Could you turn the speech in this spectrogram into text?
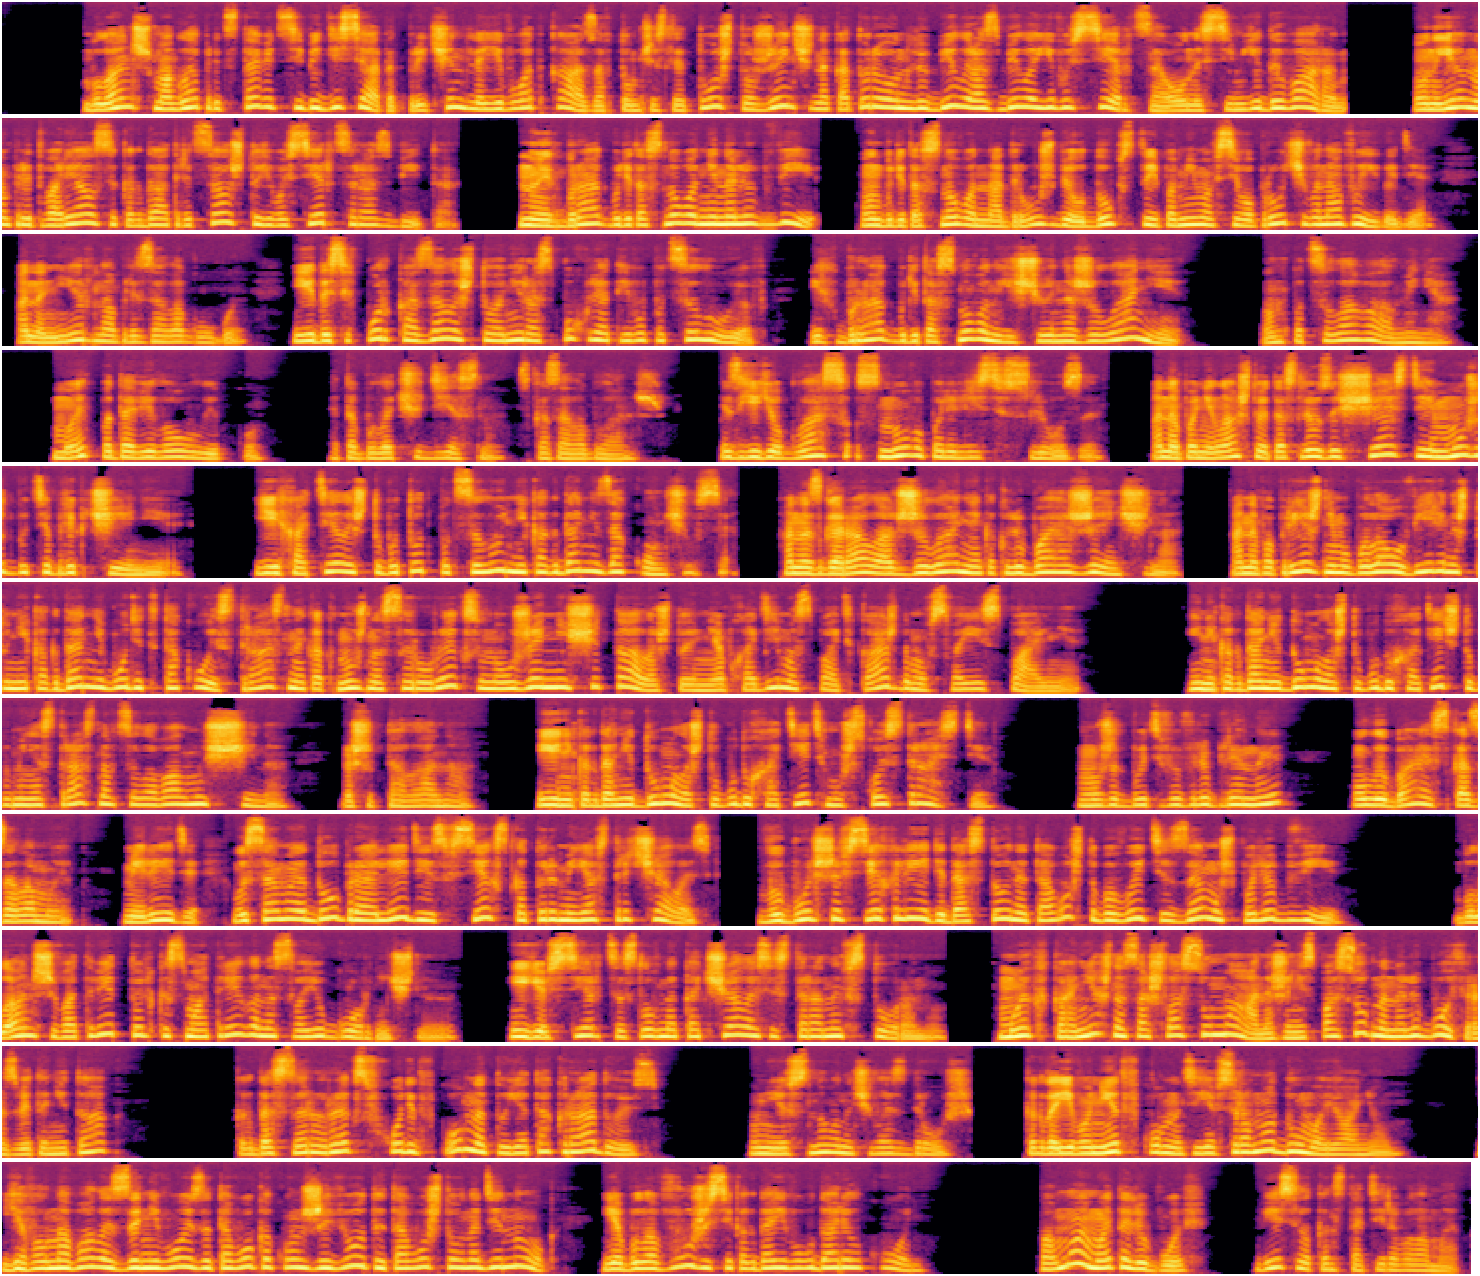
Бланш могла представить себе десяток причин для его отказа, в том числе то, что женщина, которую он любил, разбила его сердце, а он из семьи Деварен. Он явно притворялся, когда отрицал, что его сердце разбито. Но их брак будет основан не на любви, он будет основан на дружбе, удобстве и, помимо всего прочего, на выгоде. Она нервно облизала губы. Ей до сих пор казалось, что они распухли от его поцелуев. Их брак будет основан еще и на желании. Он поцеловал меня. Мэг подавила улыбку. «Это было чудесно», — сказала Бланш. Из ее глаз снова полились слезы. Она поняла, что это слезы счастья и, может быть, облегчения. Ей хотелось, чтобы тот поцелуй никогда не закончился. Она сгорала от желания, как любая женщина. Она по-прежнему была уверена, что никогда не будет такой страстной, как нужно сэру Рексу, но уже не считала, что им необходимо спать каждому в своей спальне. Я никогда не думала, что буду хотеть, чтобы меня страстно целовал мужчина, прошептала она. Я никогда не думала, что буду хотеть мужской страсти. Может быть, вы влюблены? улыбаясь, сказала Мэг. Миледи, вы самая добрая леди из всех, с которыми я встречалась. Вы больше всех леди достойны того, чтобы выйти замуж по любви. Буланша в ответ только смотрела на свою горничную. Ее сердце словно качалось из стороны в сторону. Мэг, конечно, сошла с ума, она же не способна на любовь, разве это не так? Когда сэр Рекс входит в комнату, я так радуюсь. У нее снова началась дрожь. Когда его нет в комнате, я все равно думаю о нем. Я волновалась за него из-за того, как он живет, и того, что он одинок. Я была в ужасе, когда его ударил конь. «По-моему, это любовь», — весело констатировала Мэг.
